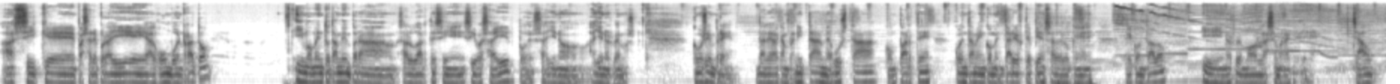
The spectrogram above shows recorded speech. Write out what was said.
Así que pasaré por allí algún buen rato. Y momento también para saludarte si, si vas a ir, pues allí, no, allí nos vemos. Como siempre, dale a la campanita, me gusta, comparte, cuéntame en comentarios qué piensas de lo que he contado y nos vemos la semana que viene. Chao.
